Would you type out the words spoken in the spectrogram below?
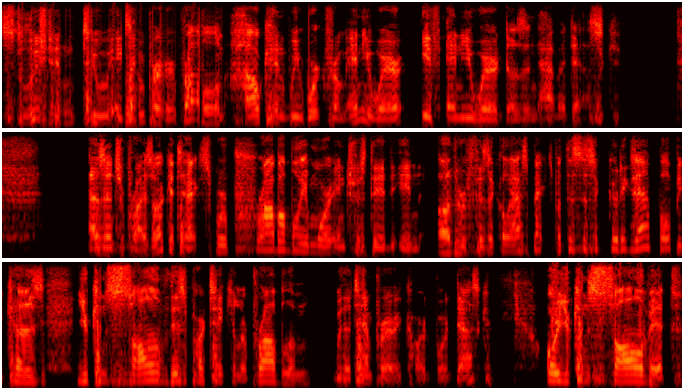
solution to a temporary problem. How can we work from anywhere if anywhere doesn't have a desk? As enterprise architects, we're probably more interested in other physical aspects, but this is a good example because you can solve this particular problem with a temporary cardboard desk, or you can solve it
